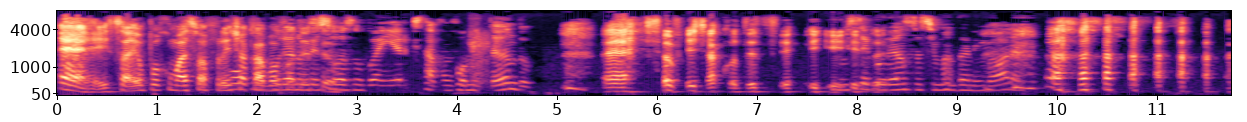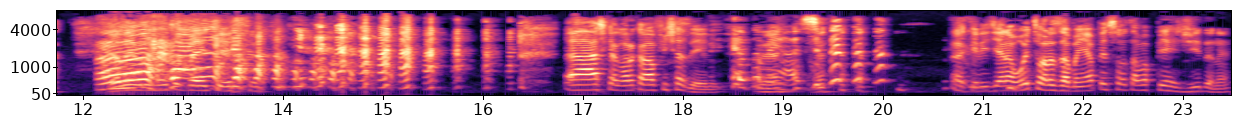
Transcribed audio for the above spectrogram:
É, isso aí um pouco mais pra frente Ou acabou procurando acontecendo. pessoas no banheiro que estavam vomitando É, também já aconteceu e isso. segurança te mandando embora? Eu lembro muito bem disso. Ah, acho que agora caiu a ficha dele. Eu também É. acho. Aquele dia era 8 horas da manhã, a pessoa tava perdida, né?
